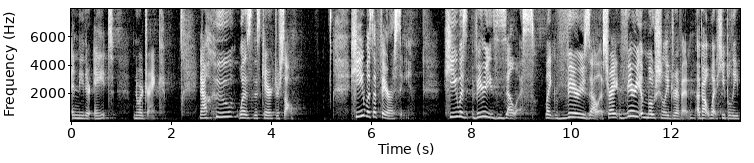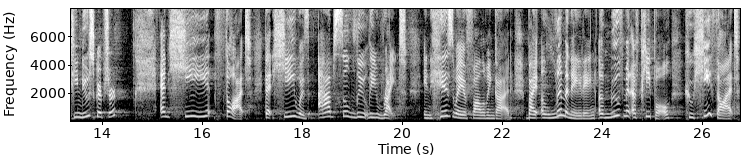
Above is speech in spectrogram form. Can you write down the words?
and neither ate nor drank. Now, who was this character Saul? He was a Pharisee. He was very zealous like very zealous, right? Very emotionally driven about what he believed. He knew scripture and he thought that he was absolutely right in his way of following God by eliminating a movement of people who he thought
